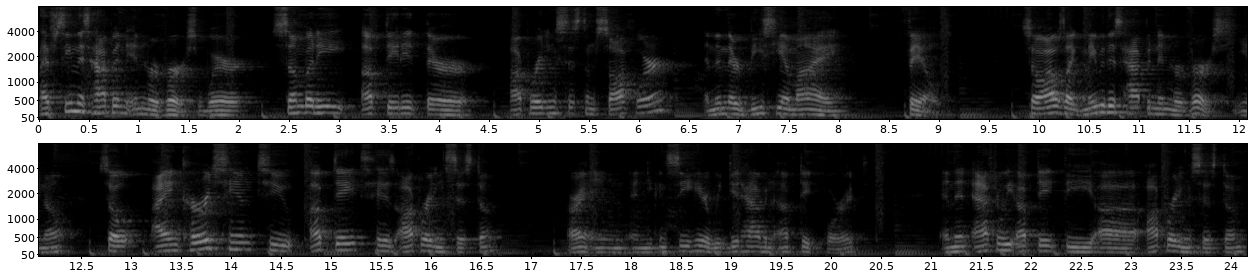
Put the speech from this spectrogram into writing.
I've seen this happen in reverse where somebody updated their operating system software and then their VCMI failed. So I was like, maybe this happened in reverse, you know? So I encouraged him to update his operating system. All right, and, and you can see here, we did have an update for it. And then after we update the uh, operating system,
